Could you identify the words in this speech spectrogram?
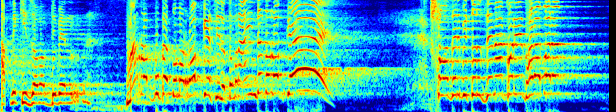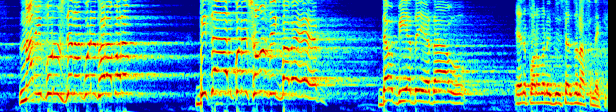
আপনি কি জবাব দিবেন? মার রব্বুকা তোমার রব কে ছিল? তোমার আইনটা তো রব কে? সমাজের ভিতর জেনা করে ধরা পড়া নারী পুরুষ জেনা করে ধরা পড়া বিচার করে সামাজিক ভাবে দাও বিয়ে দিয়ে দাও। এর পরমাণিক দুই চারজন আছে নাকি?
